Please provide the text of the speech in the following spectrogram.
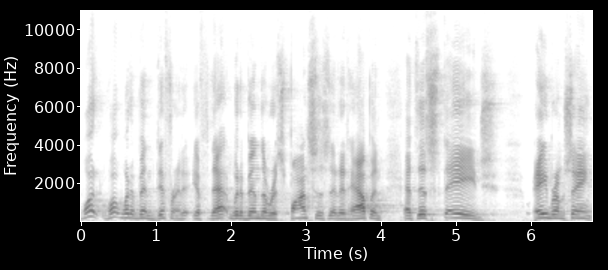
what, what would have been different if that would have been the responses that had happened at this stage? Abram saying,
